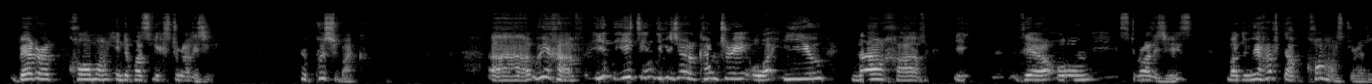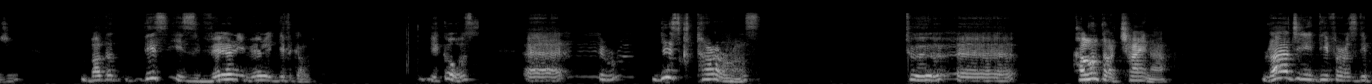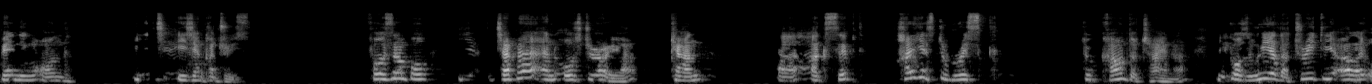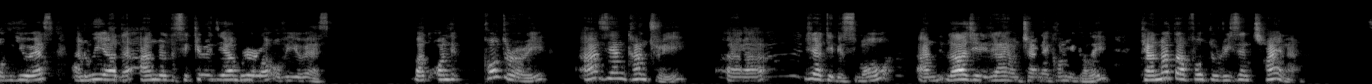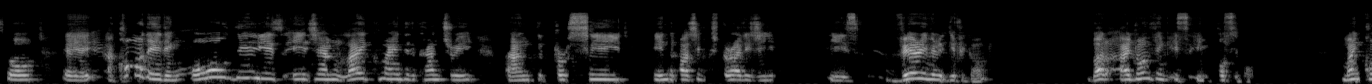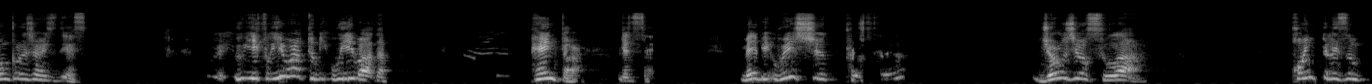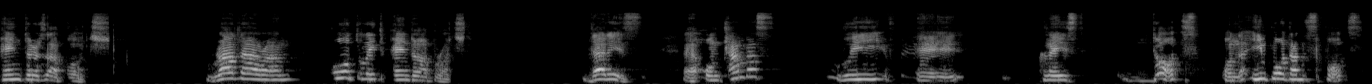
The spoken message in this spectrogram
better common Indo-Pacific strategy to push back. Uh, we have, in each individual country or EU now have it, their own strategies, but we have to have common strategy. But this is very, very difficult because uh, risk tolerance to uh, counter China largely differs depending on each Asian countries. For example, Japan and Australia can uh, accept highest risk to counter China because we are the treaty ally of US and we are the, under the security umbrella of US. But on the contrary, ASEAN country, uh, relatively small and largely rely on China economically, cannot afford to resent China. So uh, accommodating all these Asian like-minded country and proceed Indo-Pacific strategy is very, very difficult. But I don't think it's impossible. My conclusion is this. If we were to be, we were the painter, let's say, maybe we should Georges Seurat, pointillism painter's approach rather than portrait painter approach. That is, uh, on canvas, we uh, placed dots on the important spots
